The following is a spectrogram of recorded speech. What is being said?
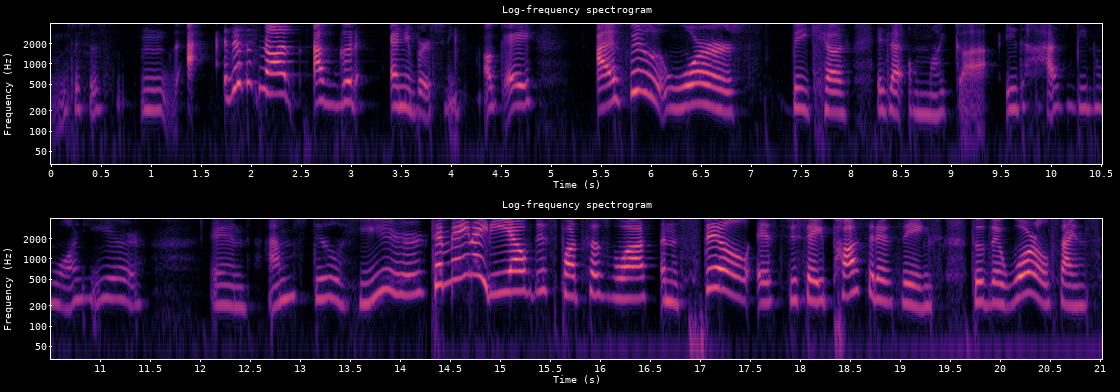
this is mm, this is not a good anniversary. Okay, I feel worse because it's like, oh my god, it has been one year and I'm still here. The main idea of this podcast was and still is to say positive things to the world since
